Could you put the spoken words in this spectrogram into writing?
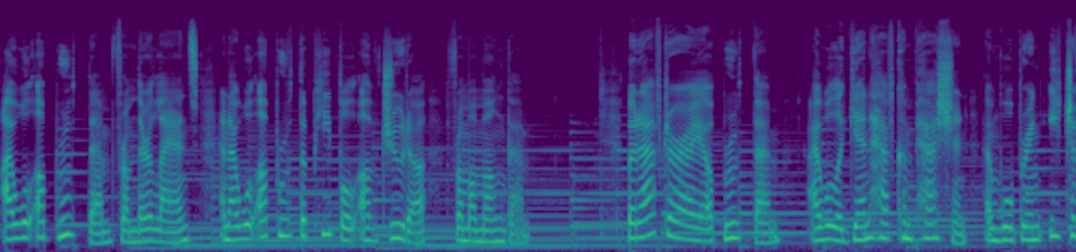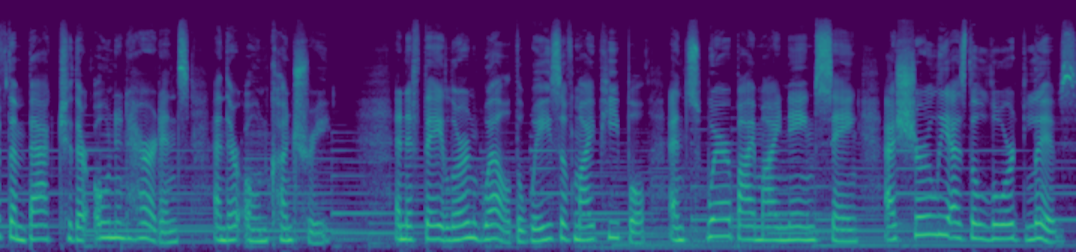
I will uproot them from their lands, and I will uproot the people of Judah from among them. But after I uproot them, I will again have compassion and will bring each of them back to their own inheritance and their own country. And if they learn well the ways of my people and swear by my name, saying, As surely as the Lord lives,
